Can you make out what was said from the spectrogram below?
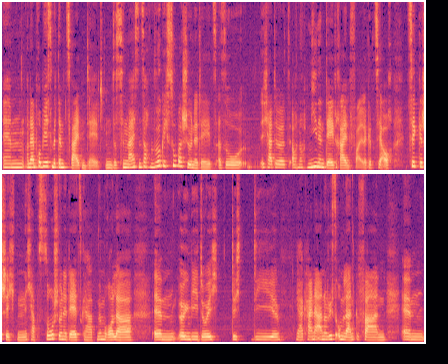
Ähm, und dann probiere ich es mit dem zweiten Date. Und das sind meistens auch wirklich super schöne Dates. Also ich hatte auch noch nie einen Date-Reinfall. Da gibt es ja auch zig Geschichten. Ich habe so schöne Dates gehabt mit dem Roller, ähm, irgendwie durch, durch die, ja, keine Ahnung, durchs Umland gefahren, ähm,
